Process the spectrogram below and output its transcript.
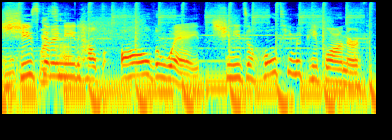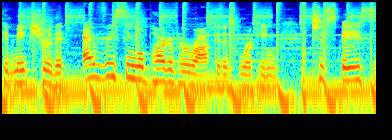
She's gonna that? need help all the way. She needs a whole team of people on Earth that can make sure that every single part of her rocket is working to space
